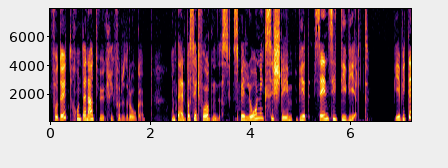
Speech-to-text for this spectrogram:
Von dort kommt dann auch die Wirkung der Drogen. Und dann passiert Folgendes. Das Belohnungssystem wird sensitiviert. Wie bitte?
